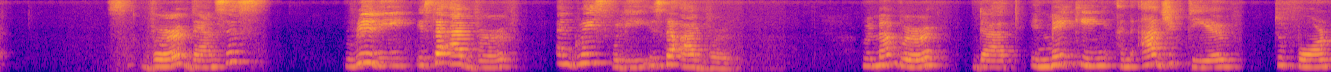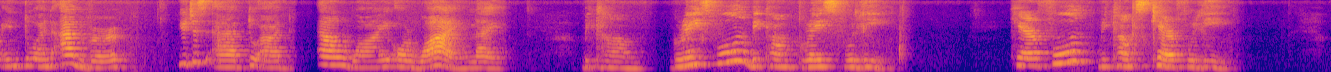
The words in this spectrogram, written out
verb dances, really is the adverb, and gracefully is the adverb. Remember that in making an adjective to form into an adverb, you just add to add ly or y, like become graceful, become gracefully. Careful becomes carefully.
